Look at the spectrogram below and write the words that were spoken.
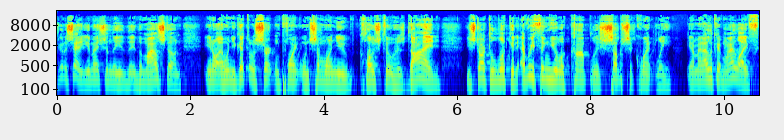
I was going to say, you mentioned the, the, the milestone, you know, and when you get to a certain point when someone you close to has died, you start to look at everything you accomplished subsequently. You know, I mean, I look at my life.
